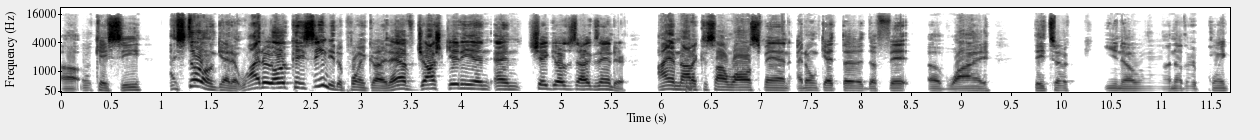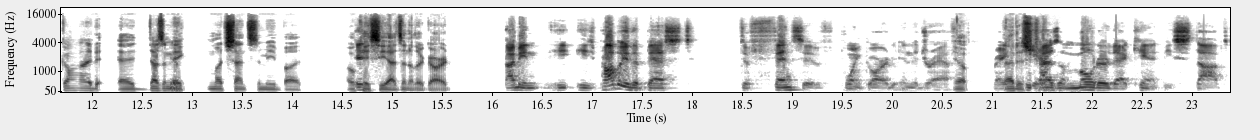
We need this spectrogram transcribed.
uh, OKC, I still don't get it. Why do OKC need a point guard? They have Josh Giddey and, and Shai Gilgeous-Alexander. I am not a Cason Wallace fan. I don't get the the fit of why they took you know another point guard. It doesn't make much sense to me. But OKC it, has another guard. I mean, he, he's probably the best defensive point guard in the draft. Yep, right. That is he true. has a motor that can't be stopped.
